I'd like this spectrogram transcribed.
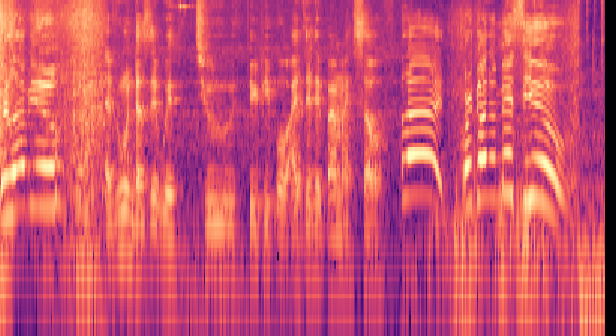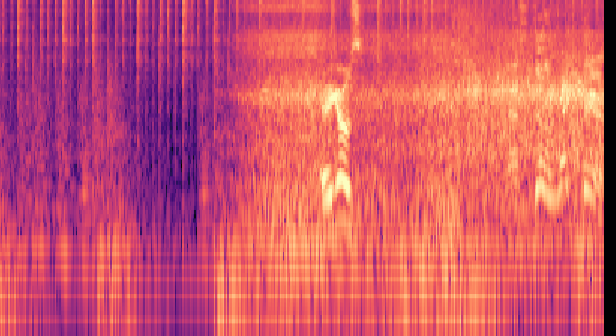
We love you! Everyone does it with two, three people. I did it by myself. Dylan, we're gonna miss you! There he goes. That's Dylan right there.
